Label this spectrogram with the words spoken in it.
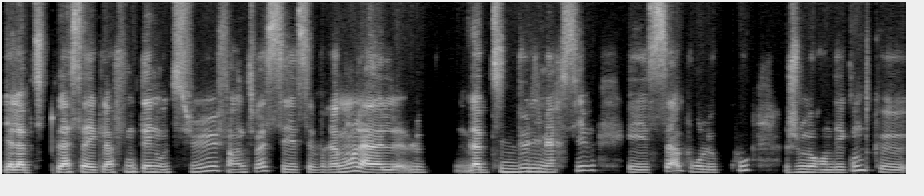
il y a la petite place avec la fontaine au-dessus. Enfin, tu vois, c'est vraiment la, la petite bulle immersive. Et ça, pour le coup, je me rendais compte que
